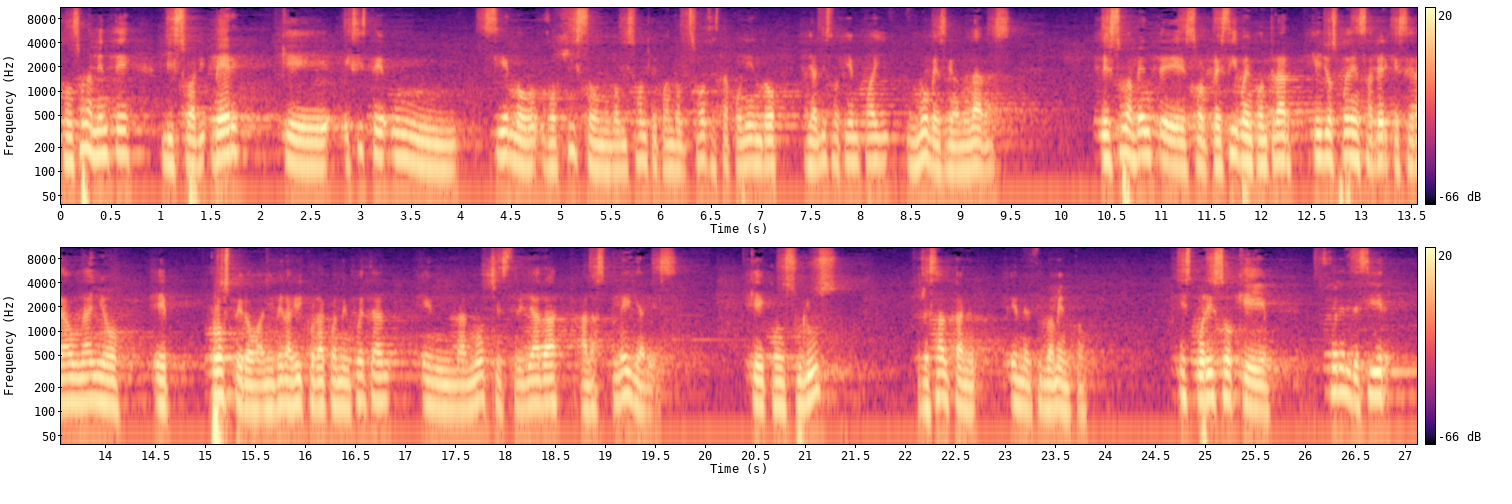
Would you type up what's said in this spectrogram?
con, solamente ver que existe un cielo rojizo en el horizonte cuando el sol se está poniendo y al mismo tiempo hay nubes granuladas. Es sumamente sorpresivo encontrar que ellos pueden saber que será un año eh, próspero a nivel agrícola cuando encuentran en la noche estrellada a las Pléyades, que con su luz resaltan en el firmamento. Es por eso que suelen decir,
